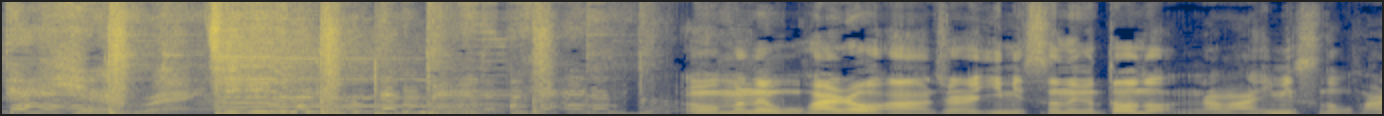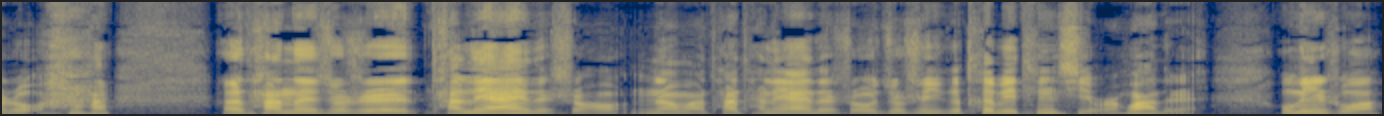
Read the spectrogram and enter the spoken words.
我们的五花肉啊，就是一米四那个豆豆，你知道吧？一米四的五花肉，呃，他呢就是谈恋爱的时候，你知道吧？他谈恋爱的时候就是一个特别听媳妇话的人。我跟你说，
